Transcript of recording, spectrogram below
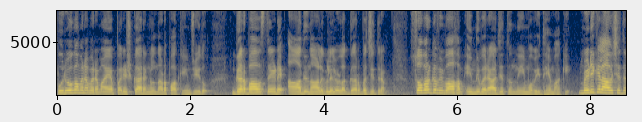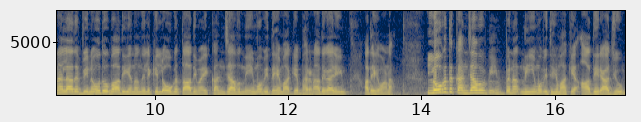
പുരോഗമനപരമായ പരിഷ്കാരങ്ങൾ നടപ്പാക്കുകയും ചെയ്തു. ഗർഭാവസ്ഥയുടെ ആദ്യ നാളുകളിലുള്ള ഗർഭചിത്രം സ്വവർഗ വിവാഹം എന്നിവ രാജ്യത്ത് നിയമവിധേയമാക്കി. മെഡിക്കൽ ആവശ്യത്തിനല്ലാതെ വിനോദോപാധി എന്ന നിലയ്ക്ക് ലോകത്താദ്യമായി കഞ്ചാവ് നിയമവിധേയമാക്കിയ ഭരണാധികാരിയും അദ്ദേഹമാണ്. ലോകത്ത് കഞ്ചാവ് വിൽപ്പന നിയമവിധേയമാക്കിയ ആദ്യ രാജ്യവും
